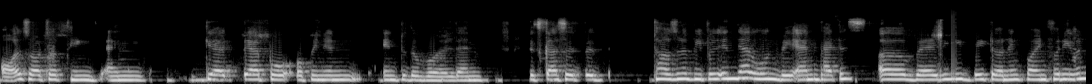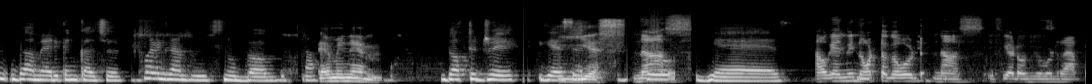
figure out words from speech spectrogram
all sorts of things. And get their opinion into the world and discuss it with thousands of people in their own way. And that is a very big turning point for even the american culture. For example snoop dogg. Eminem. Dr dre. Yes. Yes. Nas. yes. How can we not talk about nas if we are talking about rap?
